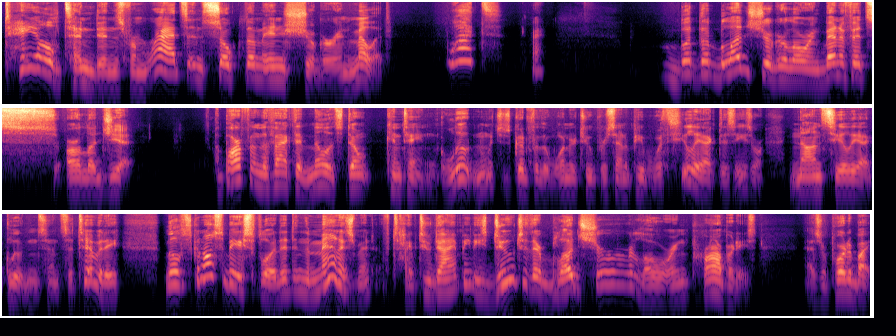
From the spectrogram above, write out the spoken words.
tail tendons from rats and soak them in sugar and millet. What? Right? But the blood sugar lowering benefits are legit. Apart from the fact that millets don't contain gluten, which is good for the 1 or 2% of people with celiac disease or non-celiac gluten sensitivity, millets can also be exploited in the management of type 2 diabetes due to their blood sugar-lowering properties, as reported by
